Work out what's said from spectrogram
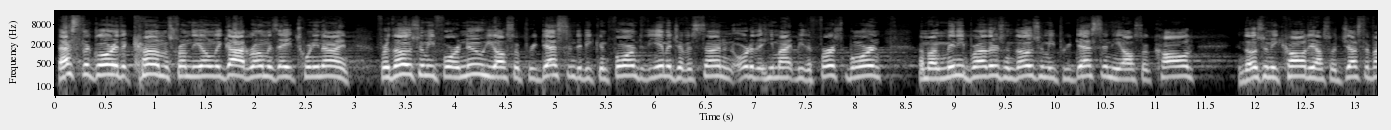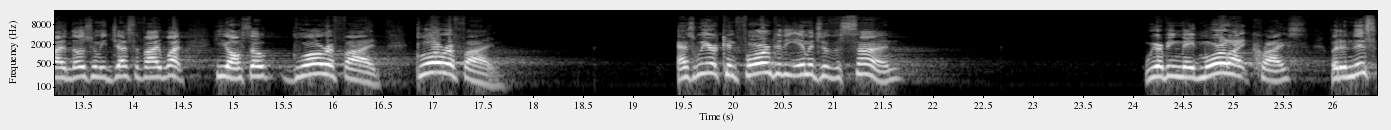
That's the glory that comes from the only God. Romans 8, 29. For those whom he foreknew, he also predestined to be conformed to the image of his son in order that he might be the firstborn among many brothers. And those whom he predestined, he also called. And those whom he called, he also justified. And those whom he justified, what? He also glorified. Glorified. As we are conformed to the image of the Son, we are being made more like Christ, but in this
